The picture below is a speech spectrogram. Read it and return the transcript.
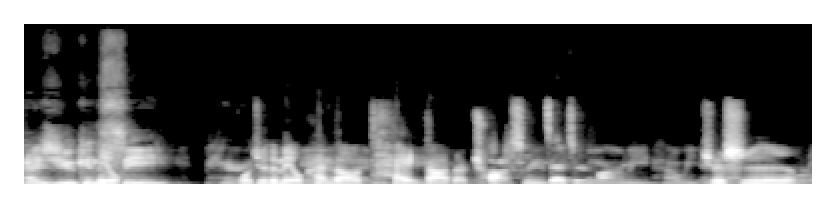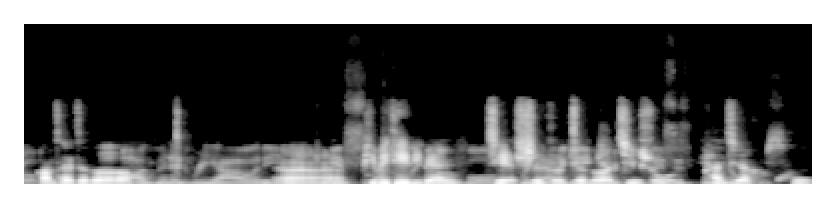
As you can see, 我觉得没有看到太大的创新在这方面。确实，刚才这个呃 PPT 里边解释的这个技术看起来很酷，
